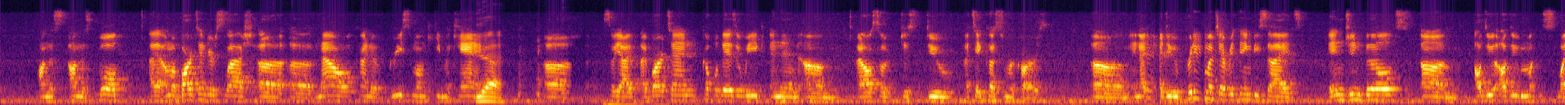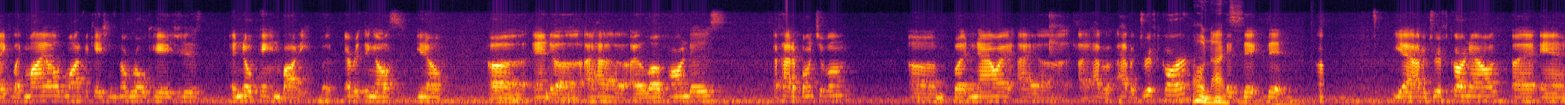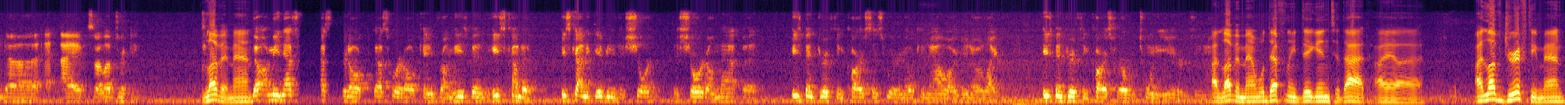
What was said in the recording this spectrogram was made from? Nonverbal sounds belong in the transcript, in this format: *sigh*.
on this on this. Well, I, I'm a bartender slash uh, uh, now kind of grease monkey mechanic. Yeah. Uh, so yeah, I, I bartend a couple days a week, and then um, I also just do I take customer cars, um, and I, I do pretty much everything besides engine builds. Um, I'll do I'll do m- like like mild modifications, no roll cages, and no paint and body, but everything else, you know. Uh, and uh, I have I love Hondas. I've had a bunch of them. Um, but now I I, uh, I have a I have a drift car. Oh, That, nice. that, that um, yeah, I have a drift car now, uh, and uh, I so I love drifting. Love it, man. No, I mean that's that's where it all that's where it all came from. He's been he's kind of he's kind of giving you the short the short on that, but he's been drifting cars since we were in Okinawa. You know, like he's been drifting cars for over 20 years. You know. I love it, man. We'll definitely dig into that. I uh, I love drifting, man.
